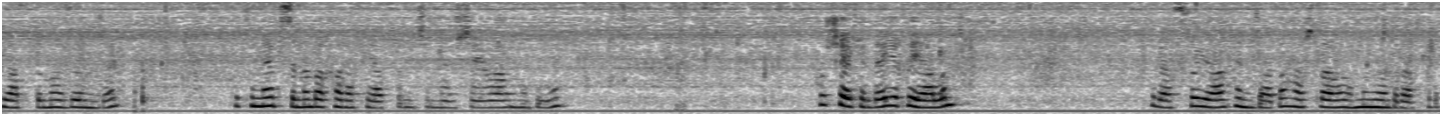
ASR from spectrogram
yaptım az önce. Bütün hepsine bakarak yaptım içinde bir şey var mı diye. Bu şekilde yıkayalım. Biraz suyu akınca da haşlamaya bırakırım.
